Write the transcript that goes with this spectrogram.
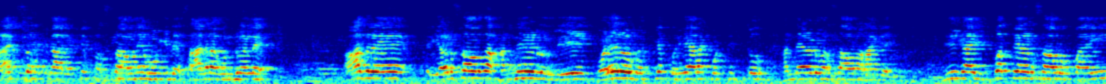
ರಾಜ್ಯ ಸರ್ಕಾರಕ್ಕೆ ಪ್ರಸ್ತಾವನೆ ಹೋಗಿದೆ ಸಾಗರ ಒಂದರಲ್ಲೇ. ಆದ್ರೆ ಎರಡ್ ಸಾವಿರದ ಹನ್ನೆರಡರಲ್ಲಿ ಕೊಳೆ ರೋಗಕ್ಕೆ ಪರಿಹಾರ ಕೊಟ್ಟಿತ್ತು ಹನ್ನೆರಡುವರೆ ಸಾವಿರ ಹಾಗೆ. ಈಗ ಇಪ್ಪತ್ತೆರಡು ಸಾವಿರ ರೂಪಾಯಿ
